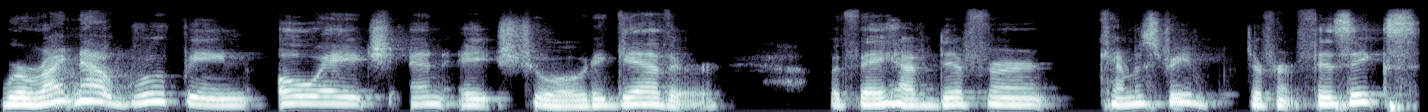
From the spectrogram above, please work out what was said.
We're right now grouping OH and H2O together, but they have different chemistry, different physics.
